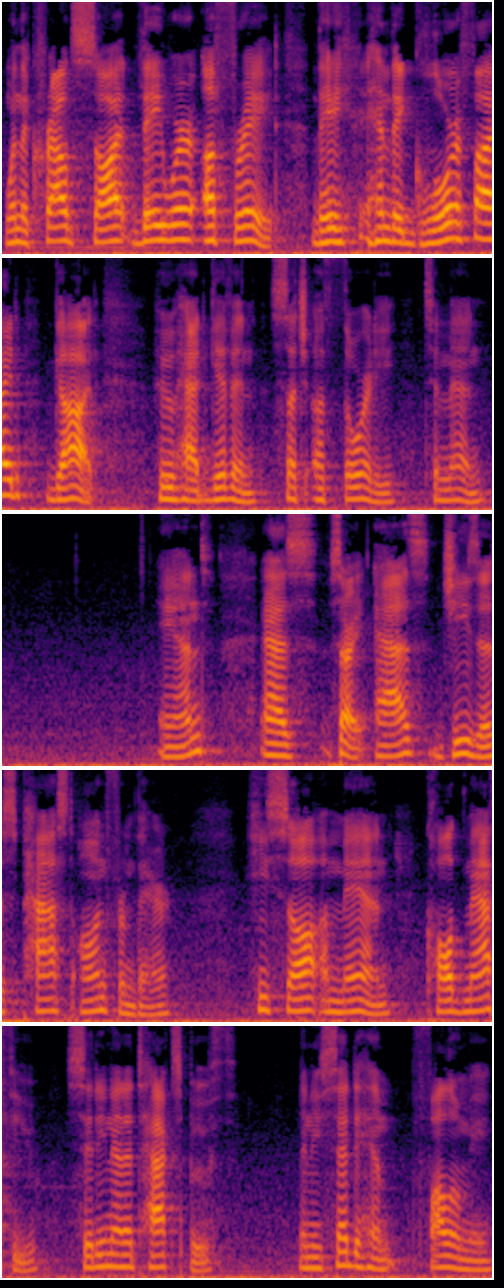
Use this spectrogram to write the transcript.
When the crowd saw it, they were afraid. They, and they glorified God who had given such authority to men. And as sorry, as Jesus passed on from there, he saw a man called Matthew sitting at a tax booth. Then he said to him, "Follow me."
